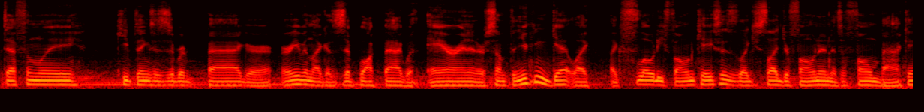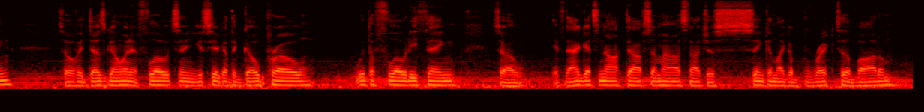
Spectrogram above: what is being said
definitely keep things in a zippered bag or, or even like a Ziploc bag with air in it or something. You can get like like floaty phone cases, like you slide your phone in, it's a foam backing. So if it does go in, it floats. And you can see I got the GoPro with the floaty thing. So if that gets knocked off somehow, it's not just sinking like a brick to the bottom.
